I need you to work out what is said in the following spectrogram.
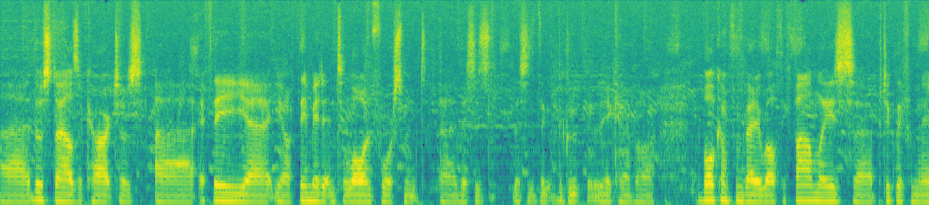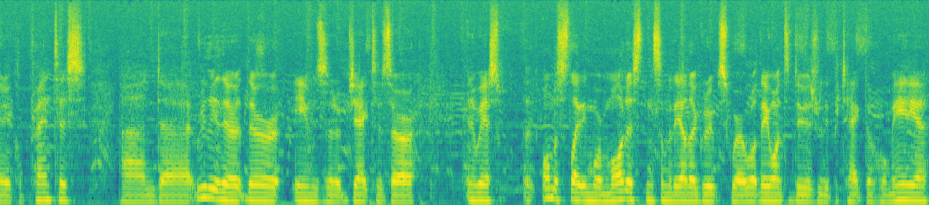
uh, those styles of characters, uh, if they uh, you know if they made it into law enforcement, uh, this is this is the, the group that they kind of are. They've all come from very wealthy families, uh, particularly from an area called Prentice, and uh, really their their aims and objectives are in a way almost slightly more modest than some of the other groups where what they want to do is really protect their home area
